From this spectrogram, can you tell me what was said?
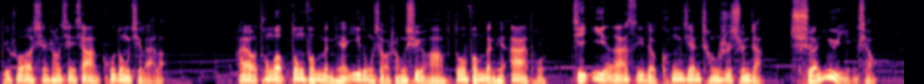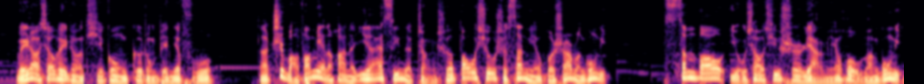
比如说线上线下互动起来了，还有通过东风本田逸动小程序啊、东风本田 App 及 eNSE 的空间城市巡展全域营销，围绕消费者提供各种便捷服务。那质保方面的话呢，eNSE 的整车包修是三年或十二万公里，三包有效期是两年或五万公里。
